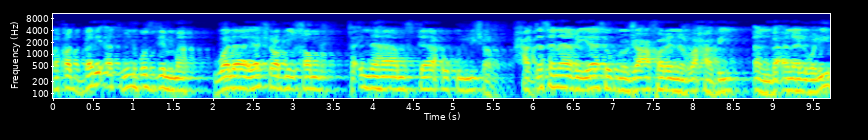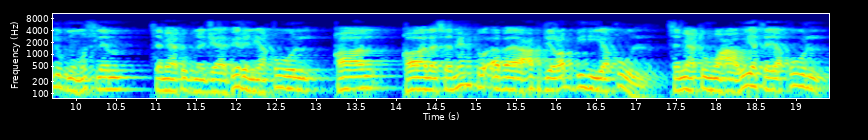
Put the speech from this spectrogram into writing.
فقد برئت منه الذمة ولا يشرب الخمر فإنها مفتاح كل شر. حدثنا غياث بن جعفر الرحبي أنبأنا الوليد بن مسلم سمعت ابن جابر يقول قال قال سمعت أبا عبد ربه يقول سمعت معاوية يقول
